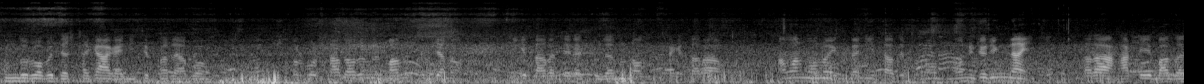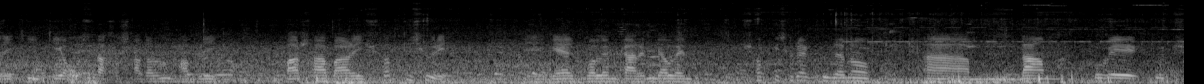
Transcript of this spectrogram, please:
সুন্দরভাবে দেশটাকে আগায় নিতে পারে এবং সর্বসাধারণের মানুষের যেন দিকে তাদের একটু যেন নজর থাকে, তারা আমার মনে হয় এগুলো নিয়ে তাদের কোনো মনিটরিং নাই। তারা হাটে, বাজারে কী কী অবস্থা আছে সাধারণ পাবলিক বাসা, বাড়ি সব কিছুরই। গ্যাস বলেন কারেন্ট বলেন, সব কিছুর একটু যেন দাম খুবই উচ্চ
